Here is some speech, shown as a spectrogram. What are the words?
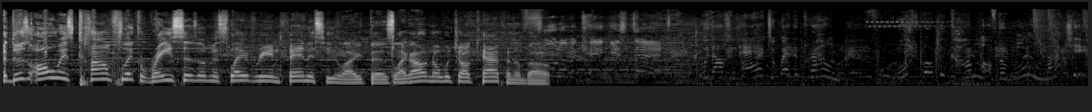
There's always conflict, racism, and slavery in fantasy like this. Like I don't know what y'all capping about. Without an heir to wear the crown, what will become of the royal magic?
